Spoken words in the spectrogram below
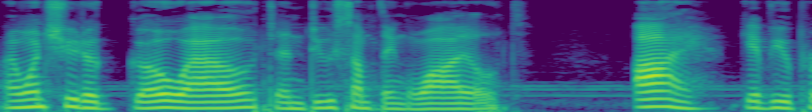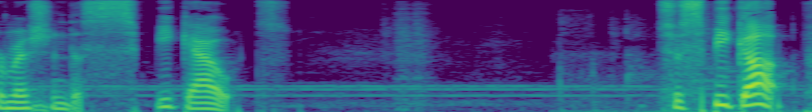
I want you to go out and do something wild. I give you permission to speak out, to speak up.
